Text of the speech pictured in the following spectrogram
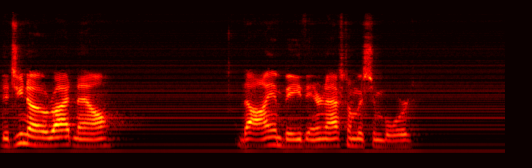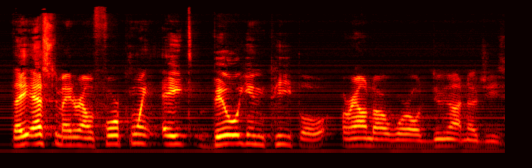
Did you know right now the IMB, the International Mission Board, they estimate around 4.8 billion people around our world do not know Jesus.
